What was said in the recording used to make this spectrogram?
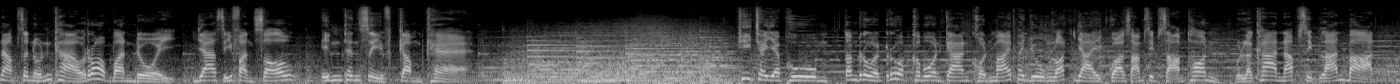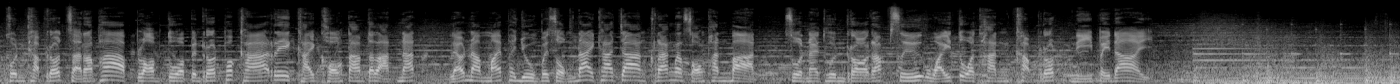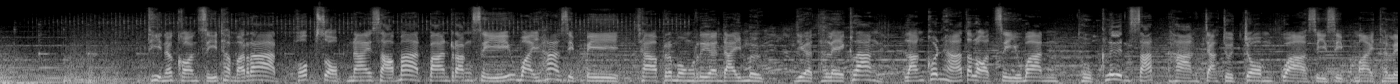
สนับสนุนข่าวรอบวันโดย ยาสีฟันซอลอินเทนซีฟกัมแคร์ที่ชัยภูมิ ตำรวจรวบขบวนการขนไม้พยุงล็อตใหญ่กว่า 33 ท่อน มูลค่านับ 10 ล้านบาท คนขับรถสารภาพปลอมตัวเป็นรถพ่อค้าเร่ขายของตามตลาดนัด แล้วนำไม้พยุงไปส่งได้ค่าจ้างครั้งละ 2,000 บาท ส่วนนายทุนรอรับซื้อไหวตัวทันขับรถหนีไปได้ ที่นครศรีธรรมราช พบศพนายสามารถปานรังสีวัย 50 ปี ชาวประมงเรือใดหมึก เหยื่อทะเลคลั่ง หลังค้นหาตลอด 4 วัน ถูกคลื่นซัดห่างจากจุดจมกว่า 40 ไมล์ทะเล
